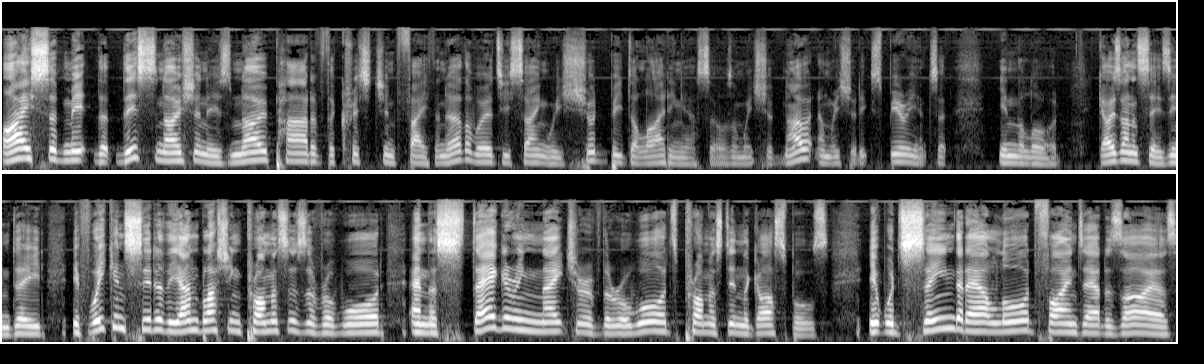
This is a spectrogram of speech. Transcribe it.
I submit that this notion is no part of the Christian faith. In other words, he's saying we should be delighting ourselves and we should know it and we should experience it in the Lord. Goes on and says, Indeed, if we consider the unblushing promises of reward and the staggering nature of the rewards promised in the Gospels, it would seem that our Lord finds our desires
